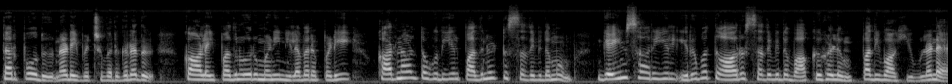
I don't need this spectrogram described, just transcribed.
தற்போது நடைபெற்று வருகிறது. காலை பதினோரு மணி நிலவரப்படி கர்னால் தொகுதியில் பதினெட்டு சதவீதமும் கெயின்சாரியில் இருபத்தி ஆறு சதவீத வாக்குகளும் பதிவாகியுள்ளன.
